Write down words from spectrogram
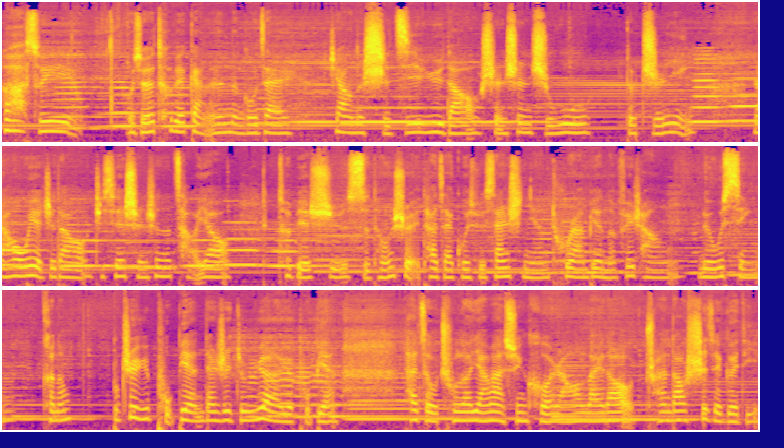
啊，所以我觉得特别感恩，能够在这样的时机遇到神圣植物的指引。然后我也知道这些神圣的草药，特别是死藤水，它在过去三十年突然变得非常流行，可能不至于普遍，但是就越来越普遍。它走出了亚马逊河，然后来到传到世界各地，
